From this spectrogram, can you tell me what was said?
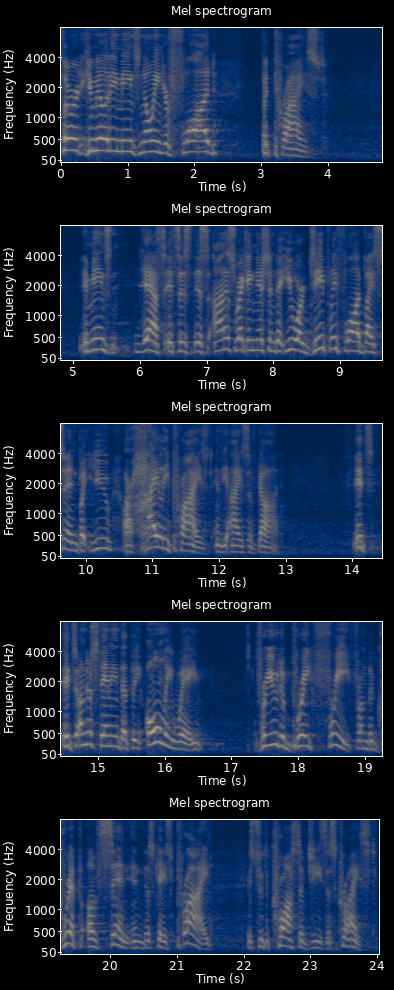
Third, humility means knowing you're flawed but prized. It means, yes, it's this, this, honest recognition that you are deeply flawed by sin, but you are highly prized in the eyes of God. It's, it's understanding that the only way for you to break free from the grip of sin, in this case, pride, is through the cross of Jesus Christ.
